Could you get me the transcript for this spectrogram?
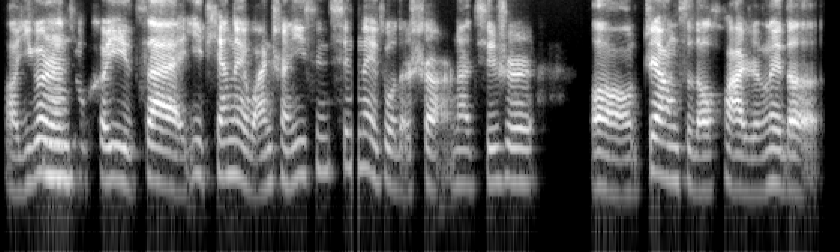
啊，一个人就可以在一天内完成一星期内做的事儿。那其实，呃，这样子的话，人类的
